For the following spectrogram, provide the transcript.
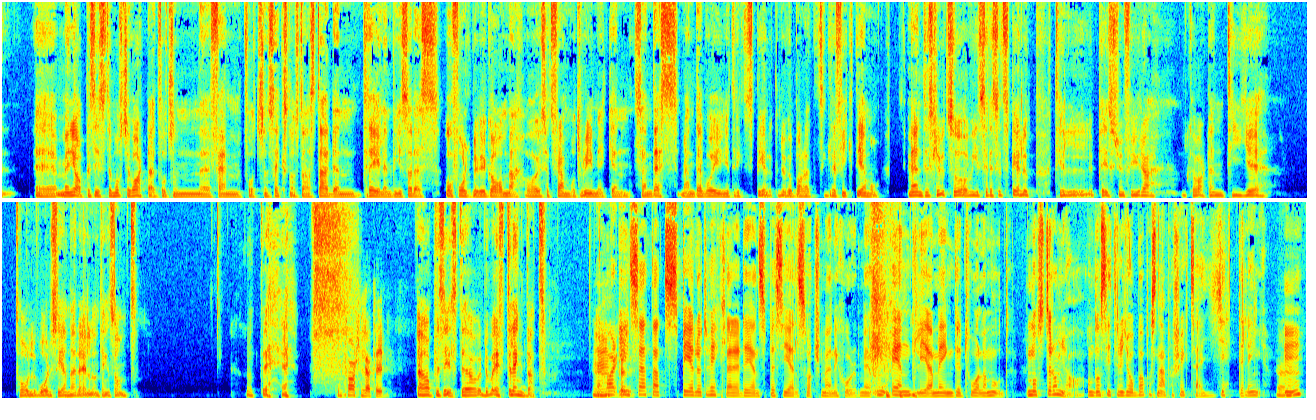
eh, men ja, precis. Det måste ju varit där 2005, 2006 någonstans där den trailern visades. Och folk blev ju galna och har ju sett fram emot remaken sedan dess. Men det var ju inget riktigt spel utan det var bara ett grafikdemo. Men till slut så visades ett spel upp till Playstation 4. Det kan ha varit en 10, 12 år senare eller någonting sånt. Så det, De tar sin lilla tid. ja, precis. Det, det var efterlängtat. Jag Mm, har insett att spelutvecklare det är en speciell sorts människor med oändliga mängder tålamod. Måste de ja, om de sitter och jobbar på sådana här projekt så här jättelänge. Mm.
